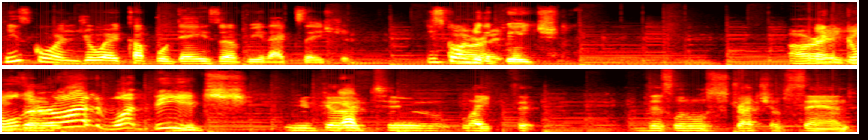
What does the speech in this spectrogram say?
he's going to enjoy a couple days of relaxation. He's going to the beach. All right, in you go- Goldenrod? What beach? You go Yep. to like th- this little stretch of sand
